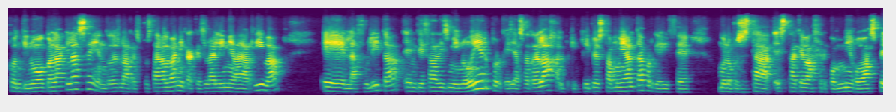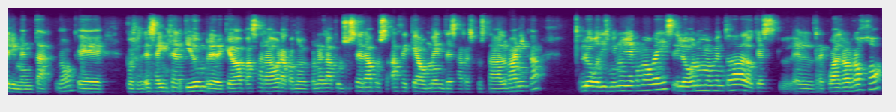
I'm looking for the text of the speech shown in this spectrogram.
continúo con la clase y entonces la respuesta galvánica, que es la línea de arriba, eh, la azulita, empieza a disminuir porque ya se relaja, al principio está muy alta porque dice, bueno, pues esta, esta qué va a hacer conmigo, va a experimentar, ¿no? Que pues esa incertidumbre de qué va a pasar ahora cuando me ponen la pulsera, pues hace que aumente esa respuesta galvánica luego disminuye como veis y luego en un momento dado, que es el recuadro rojo,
